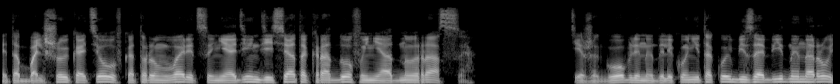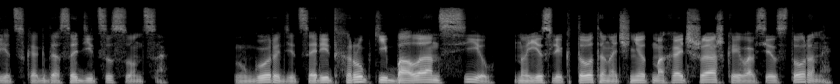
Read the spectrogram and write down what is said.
Это большой котел, в котором варится не один десяток родов и ни одной расы. Те же гоблины далеко не такой безобидный народец, когда садится солнце. В городе царит хрупкий баланс сил, но если кто-то начнет махать шашкой во все стороны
